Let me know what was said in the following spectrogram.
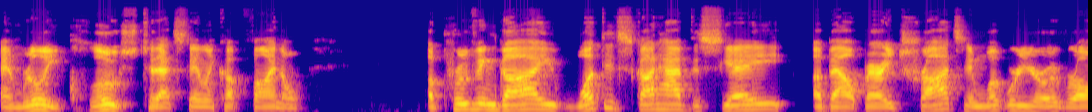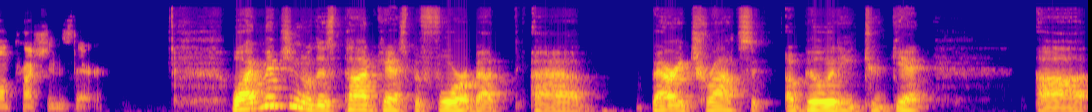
and really close to that Stanley Cup final. A proven guy. What did Scott have to say about Barry Trotz and what were your overall impressions there? Well, I've mentioned on this podcast before about uh, Barry Trotz's ability to get uh,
